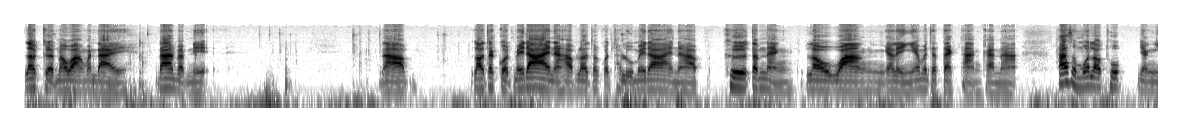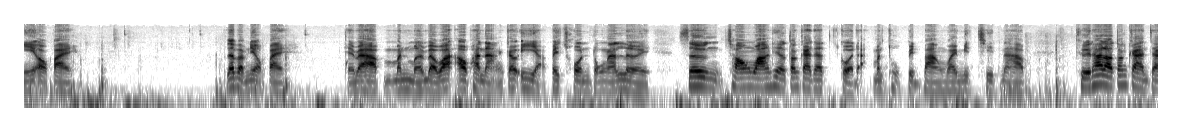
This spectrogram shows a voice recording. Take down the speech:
เราเกิดมาวางบันไดด้านแบบนี้ นะครับ เราจะกดไม่ได้นะครับ เราจะกดทะลุไม่ได้นะครับ คือตำแหน่งเราวางอะไรเงี้ยมันจะแตกต่างกันนะถ้าสมมุติเราทุบอย่างนี้ออกไป แล้วแบบนี้ออกไป เห็นไหมครับ มันเหมือนแบบว่าเอาผนังเก้าอี้อะไปชนตรงนั้นเลย ซึ่งช่องว่างที่เราต้องการจะกดอะมันถูกปิดบังไว้มิดชิดนะครับ คือถ้าเราต้องการจะ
